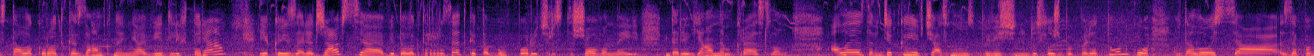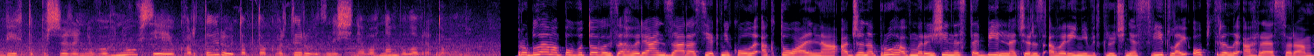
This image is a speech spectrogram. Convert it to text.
стало коротке замкнення від ліхтаря, який заряджався від електророзетки та був поруч розташований дерев'яним креслом. Але завдяки вчасному сповіщенню до служби порятунку вдалося запобігти поширенню вогню всією квартирою, тобто квартиру від знищення вогнем було врятовано. Проблема побутових загорянь зараз як ніколи актуальна, адже напруга в мережі нестабільна через аварійні відключення світла й обстріли агресора.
